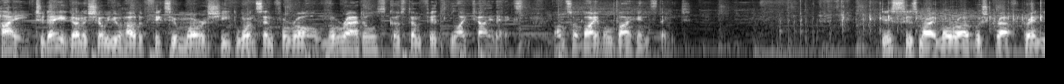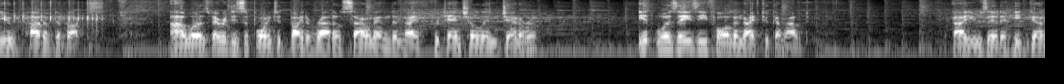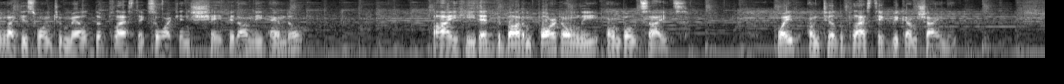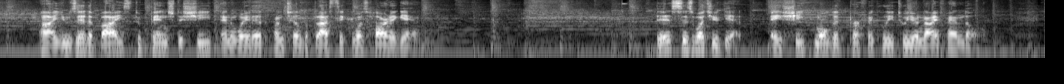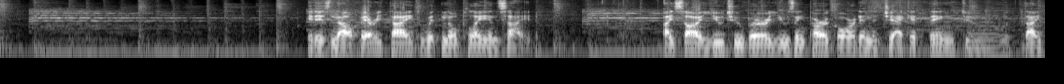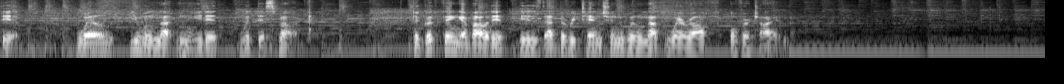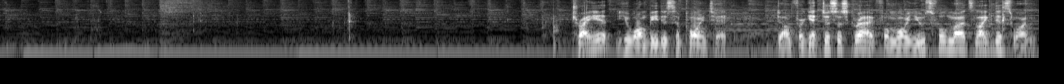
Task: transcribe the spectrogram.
Hi, today I'm gonna show you how to fix your Mora sheet once and for all, no rattles, custom fit like Kydex, on Survival by Instinct. This is my Mora Bushcraft brand new, out of the box. I was very disappointed by the rattle sound and the knife potential in general. It was easy for the knife to come out. I used a heat gun like this one to melt the plastic so I can shape it on the handle. I heated the bottom part only on both sides. Wait until the plastic becomes shiny. I used a vise to pinch the sheet and waited until the plastic was hard again. This is what you get, a sheet molded perfectly to your knife handle. It is now very tight with no play inside. I saw a YouTuber using paracord and a jacket thing to tight it. Well, you will not need it with this mod. The good thing about it is that the retention will not wear off over time. Try it, you won't be disappointed. Don't forget to subscribe for more useful mods like this one.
